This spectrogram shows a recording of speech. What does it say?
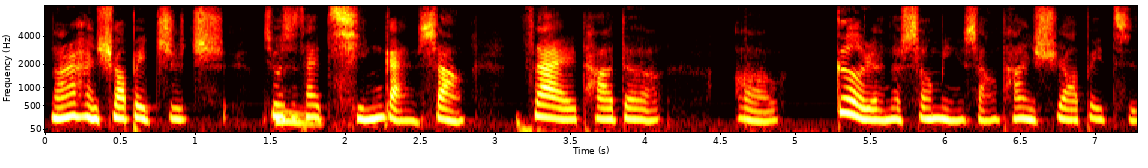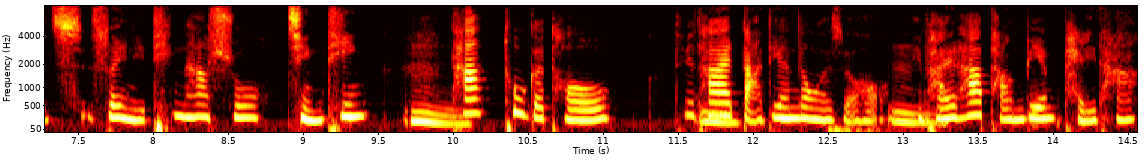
男人很需要被支持，就是在情感上，在他的呃个人的生命上，他很需要被支持。所以你听他说，请听，嗯，他吐个头。他在打电动的时候，嗯、你排他旁边陪他，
